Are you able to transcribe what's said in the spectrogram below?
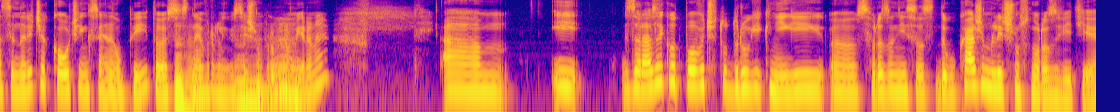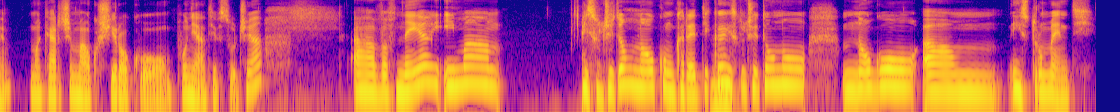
се нарича коучинг с NLP, т.е. с невролингвистично програмиране. А, и за разлика от повечето други книги, а, свързани с, да го кажем, личностно развитие, макар че малко широко понятие в случая, а, в нея има изключително много конкретика, mm. изключително много ам, инструменти.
